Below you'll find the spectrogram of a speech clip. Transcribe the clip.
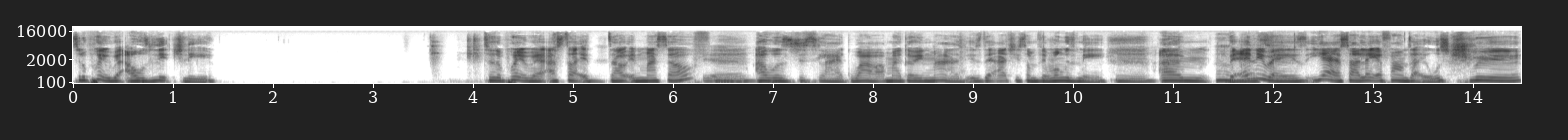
To the point where I was literally to the point where I started doubting myself. Yeah. I was just like, wow, am I going mad? Is there actually something wrong with me? Mm. Um, Oh, but nice. anyways, yeah. So I later found out it was true.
